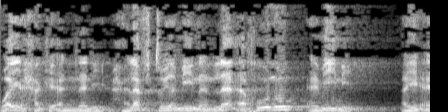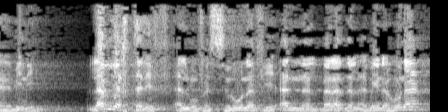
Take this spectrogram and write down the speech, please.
ويحك أنني؟ حلفت يمينا لا أخون أميني أي آمني. لم يختلف المفسرون في أن البلد الأمين هنا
